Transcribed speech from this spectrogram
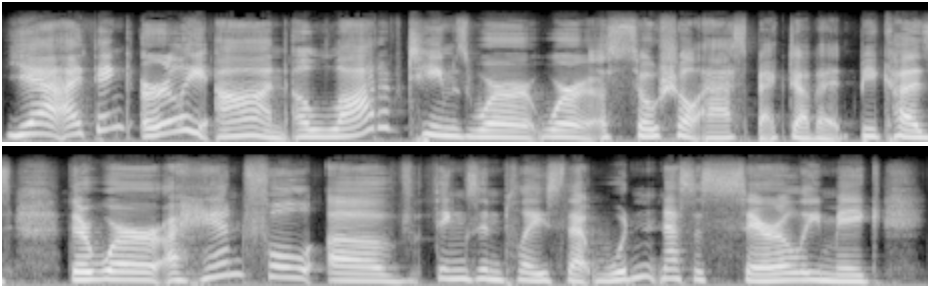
Yeah, I think early on, a lot of teams were were a social aspect of it because there were a handful of things in place that wouldn't necessarily make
